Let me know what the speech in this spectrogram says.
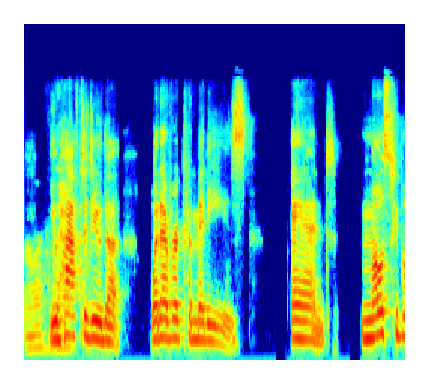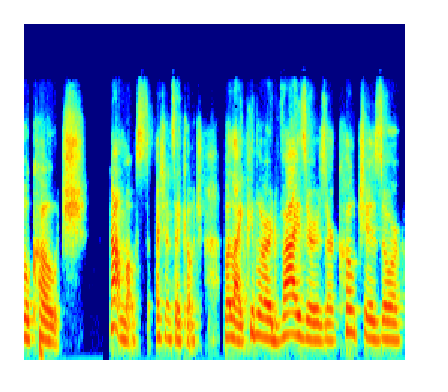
Uh-huh. You have to do the whatever committees and most people coach not most i shouldn't say coach but like people are advisors or coaches or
